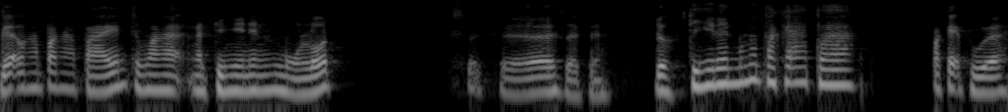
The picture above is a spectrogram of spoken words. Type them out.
Gak ngapa-ngapain, cuma nge- ngedinginin mulut. Astaga, astaga. Duh, dinginin mulut pakai apa? Pakai buah.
